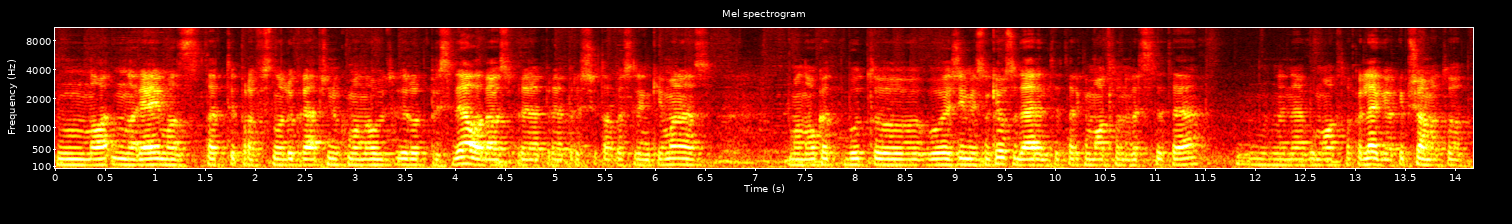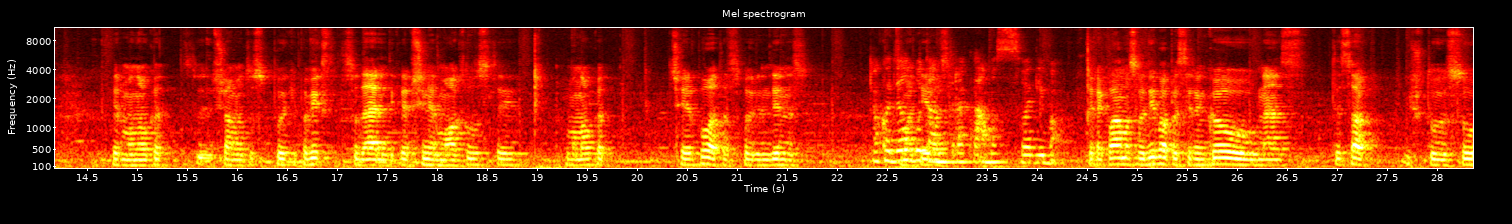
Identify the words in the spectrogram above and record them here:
no, norėjimas tapti profesionaliu krepšininku, manau, ir prisidėjo labiausiai prie, prie, prie šito pasirinkimo, nes manau, kad būtų buvę žymiai sunkiau suderinti, tarkim, mokslo universitete negu mokslo kolegijoje, kaip šiuo metu. Ir manau, kad šiuo metu puikiai pavyks suderinti krepšinį ir mokslus, tai manau, kad čia ir buvo tas pagrindinis. O kodėl motyvas. būtent reklamos vadyba? Tai reklamos vadybą pasirinkau, nes tiesiog iš tų visų,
